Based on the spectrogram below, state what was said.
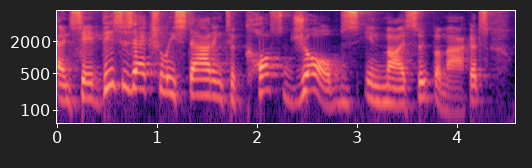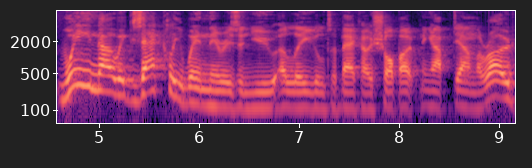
and said, This is actually starting to cost jobs in my supermarkets. We know exactly when there is a new illegal tobacco shop opening up down the road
